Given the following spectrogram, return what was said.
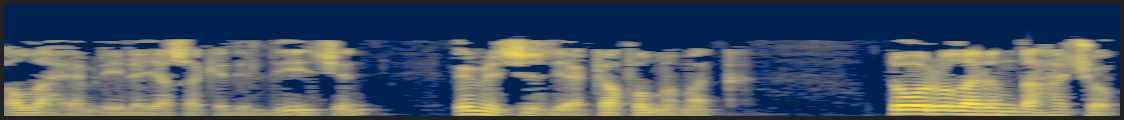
Allah emriyle yasak edildiği için ümitsizliğe kapılmamak, doğruların daha çok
